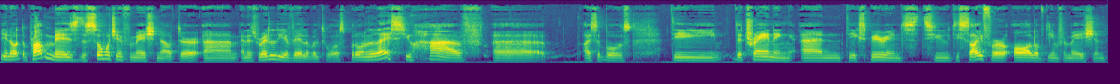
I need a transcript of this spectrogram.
You know, the problem is there's so much information out there, um, and it's readily available to us. But unless you have, uh, I suppose, the the training and the experience to decipher all of the information,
